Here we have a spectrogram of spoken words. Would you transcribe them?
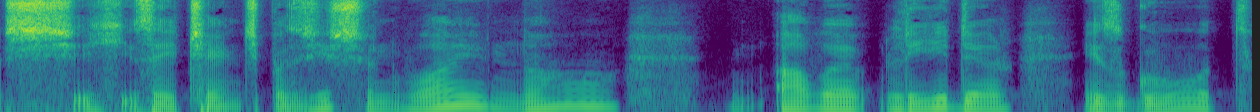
she, they change position. Why no? Our leader is good.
